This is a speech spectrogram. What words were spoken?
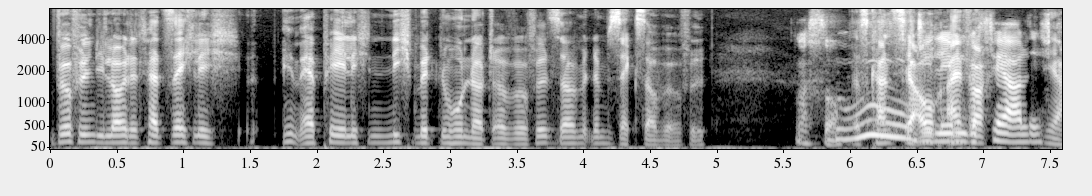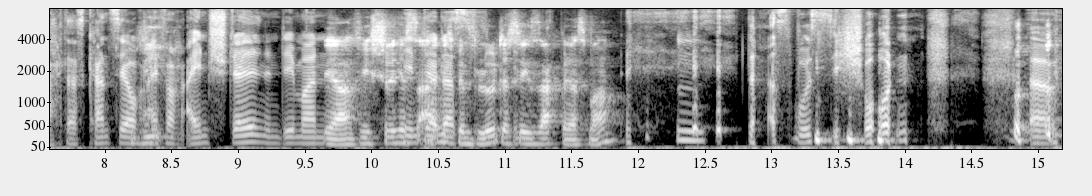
würfeln die Leute tatsächlich im RP-lichen nicht mit einem 100er Würfel, sondern mit einem 6er Würfel. Ach so. Das kannst du ja uh, auch einfach. Gefährlich. Ja, das kannst du ja auch wie, einfach einstellen, indem man. Ja, wie stelle ich das ein? Ich bin blöd, deswegen sag mir das mal. Hm. das wusste ich schon. ähm,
